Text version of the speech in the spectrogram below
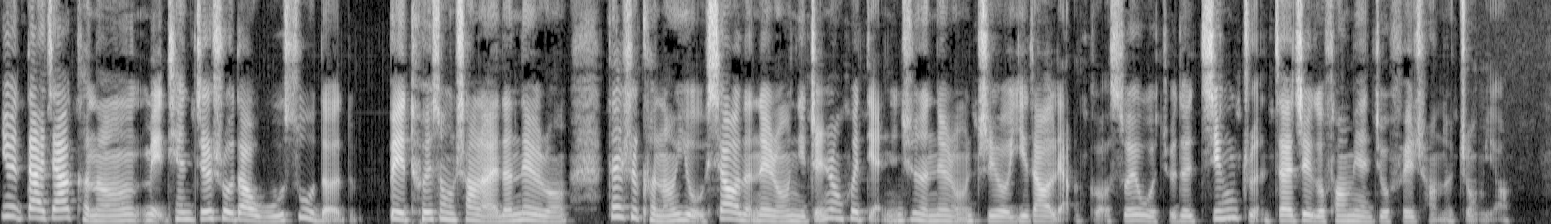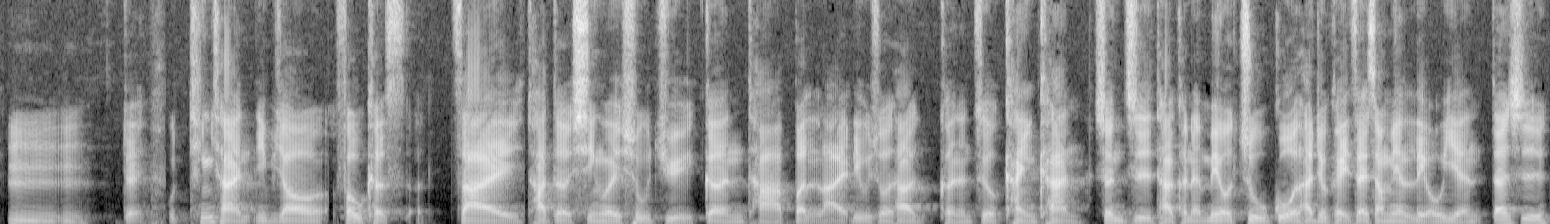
因为大家可能每天接受到无数的被推送上来的内容，但是可能有效的内容，你真正会点进去的内容只有一到两个，所以我觉得精准在这个方面就非常的重要。嗯嗯。对我听起来，你比较 focus 在他的行为数据，跟他本来，例如说他可能只有看一看，甚至他可能没有住过，他就可以在上面留言。但是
